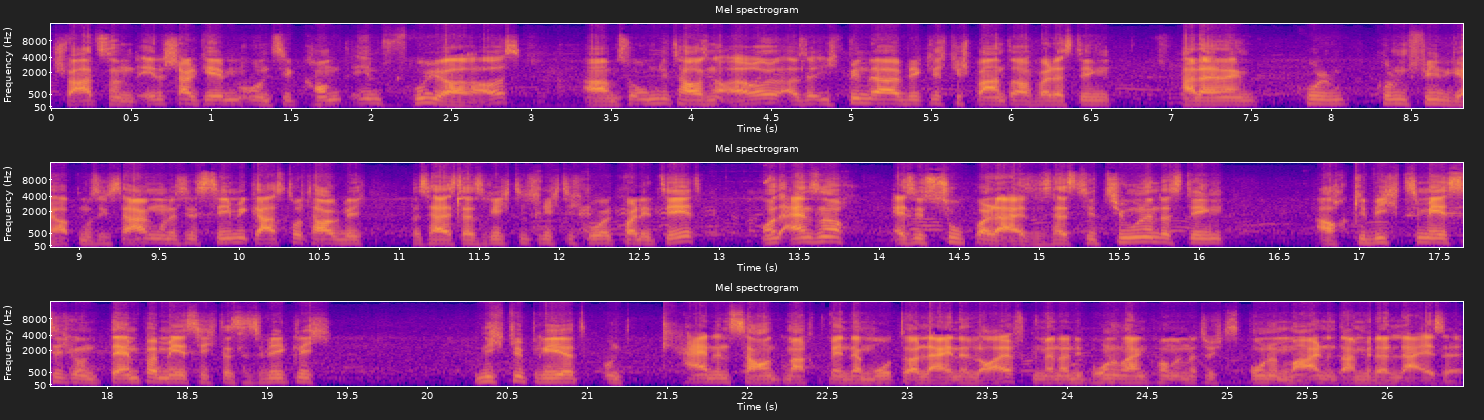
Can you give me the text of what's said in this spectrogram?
Schwarz und Edelstahl geben und sie kommt im Frühjahr raus. Ähm, so um die 1000 Euro. Also ich bin da wirklich gespannt drauf, weil das Ding hat einen coolen, coolen Feel gehabt, muss ich sagen. Und es ist semi-gastrotauglich. Das heißt, es ist richtig, richtig hohe Qualität. Und eins noch, es ist super leise. Das heißt, sie tunen das Ding auch gewichtsmäßig und tempermäßig, dass es wirklich nicht vibriert und keinen Sound macht, wenn der Motor alleine läuft. Und wenn dann die Bohnen reinkommen, natürlich das Bohnen malen und dann wieder leise.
